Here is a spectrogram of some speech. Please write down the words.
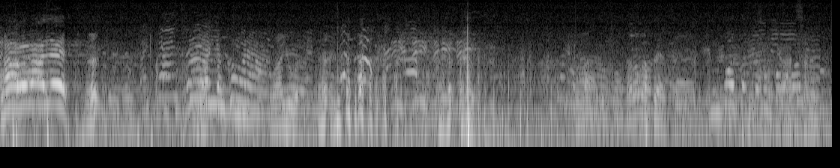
Bravo Valle! Dai, ancora! Una Juve. La roba aperta. Grazie.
